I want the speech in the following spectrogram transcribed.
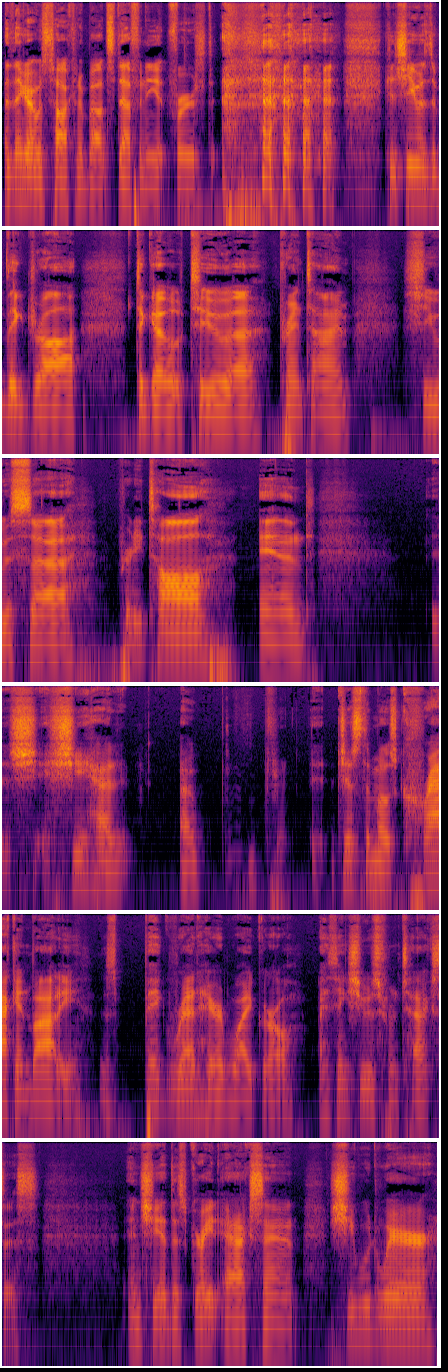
I think I was talking about Stephanie at first because she was a big draw to go to uh, print time. She was uh, pretty tall and she she had a just the most cracking body. This big red haired white girl. I think she was from Texas. And she had this great accent. She would wear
